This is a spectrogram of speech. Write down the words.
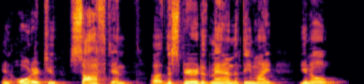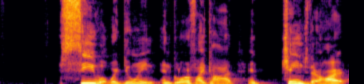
in order to soften uh, the spirit of man that they might, you know, see what we're doing and glorify God and change their heart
